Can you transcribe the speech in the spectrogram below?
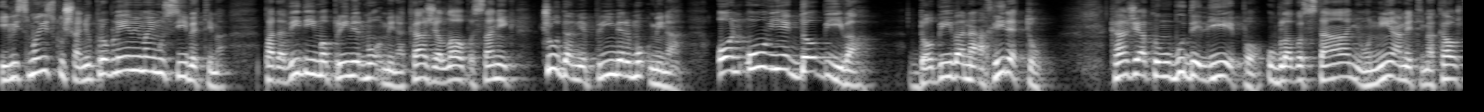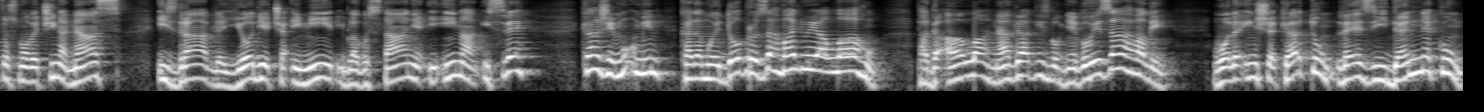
ili smo iskušani u problemima i musibetima. Pa da vidimo primjer mu'mina. Kaže Allah poslanik, čudan je primjer mu'mina. On uvijek dobiva. Dobiva na ahiretu Kaže, ako mu bude lijepo, u blagostanju, u nijametima, kao što smo većina nas, i zdravlje, i odjeća, i mir, i blagostanje, i iman, i sve, kaže mu'min, kada mu je dobro, zahvaljuje Allahu, pa ga Allah nagradi zbog njegove zahvali. Vole in šekartum lezidennekum.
